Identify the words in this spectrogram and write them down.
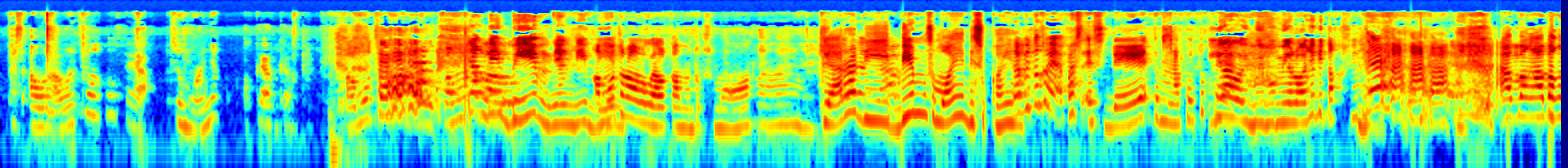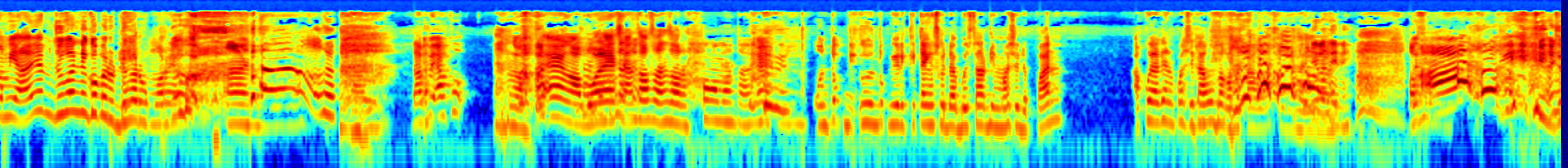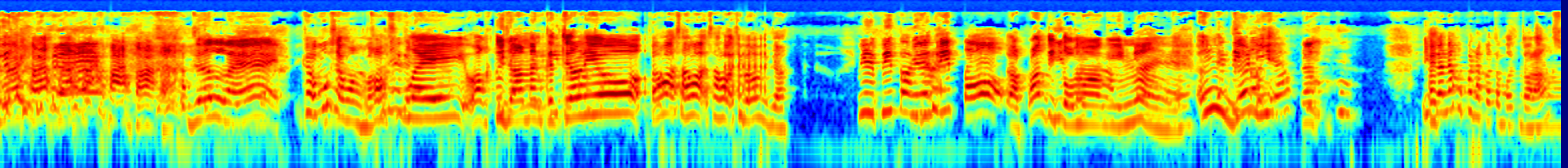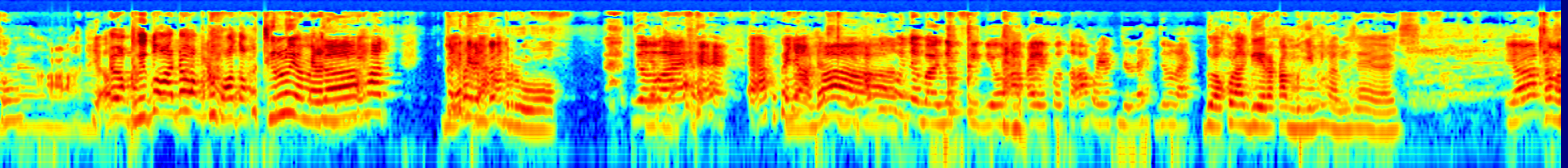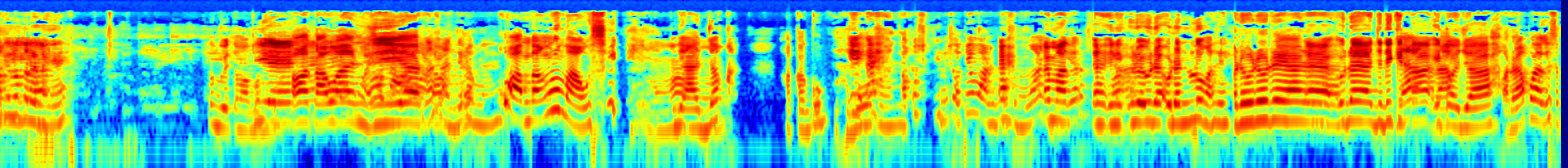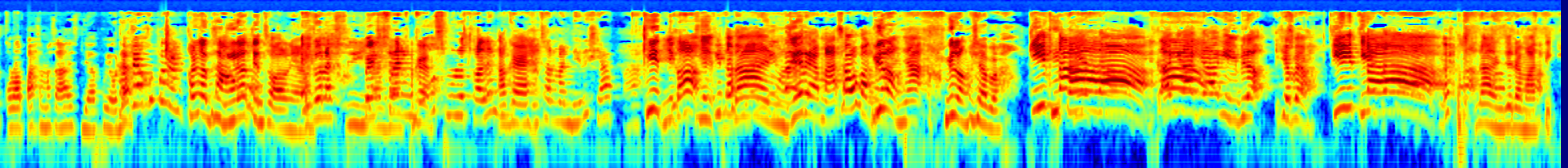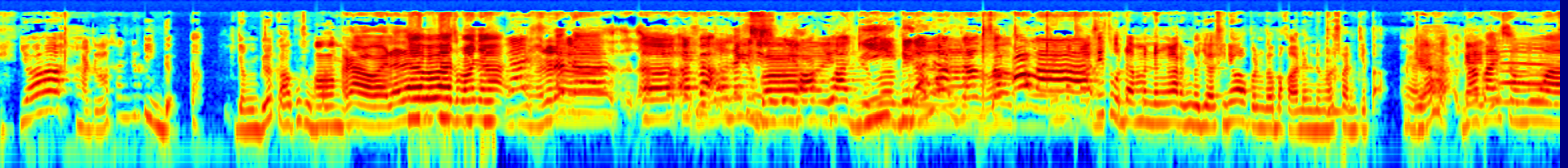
pas awal-awal tuh aku kayak semuanya oke oke oke. Kamu terlalu kamu Yang di terlalu- BIM, yang di BIM. kamu terlalu welcome untuk semua orang Kiara di BIM semuanya disukain. Tapi tuh kayak pas SD temen aku tuh iya kayak ibu-ibu Milo aja ditaksir Abang-abang mie ayam juga nih gue baru dengar rumornya. anjir tapi aku Nggak- eh nggak boleh sensor sensor. kok ngomong tadi untuk di- untuk diri kita yang sudah besar di masa depan aku yakin pasti kamu bakal ketawa sih dengan Gimana ini. Ini jelek. kamu sama banget Cosplay waktu zaman kecil yuk. sawa sawa sawa coba kamu gitu mirip Tito anjir Tito. Apaan Tito mah gini aja. enggak dia ikan aku pernah ketemu Tito langsung. Ya Eh waktu itu ada waktu foto kecil lu yang melet begini. jahat kan dikirim ke grup Jelek. eh aku kayaknya ada Jahat. sih Aku punya banyak video ayah foto aku yang jelek-jelek. Duh aku lagi rekam begini nggak bisa ya guys. Ya, tau gak sih lu ini Coba buat sama abang Iya. Oh tahu anjir. Jelas anjir emang Kok abang lu mau sih Emang mau. diajak? Kakak gue Ih, buru eh, aku screenshotnya one Eh, semua eh, mat, anjir, eh ini udah udah udah dulu gak sih? Udah udah udah ya. Eh, udah ya. Jadi kita Ya, itu udah. aja. Padahal aku lagi scroll pas masa SD aku ya udah. Tapi aku pernah Kan nggak bisa diliatin soalnya. itu next di best friend Oke. goals menurut kalian di insan mandiri siapa? Kita. Kita anjir ya masa lu pakai Bilang, bilang siapa? kita. Lagi lagi lagi bilang siapa ya? Kita. Eh, Nah anjir udah mati. Ya, Nggak jelas anjir. tiga. Jangan bilang ke aku sumpah. Oh, Dadah, dadah, dadah semuanya. Dadah. Dadah. Eh, apa next part lagi di luar jam sekolah. Terima kasih sudah mendengar nggak jelas ini walaupun nggak bakal ada yang dengar selain kita. Ya, bye bye semua.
